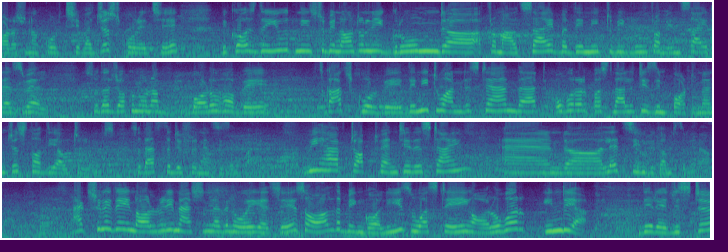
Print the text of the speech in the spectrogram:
পড়াশোনা করছে বা জাস্ট করেছে because the youth needs to be not only groomed from outside but they need to be groom from inside as well so that যখন ওরা বড় হবে, কাজ করবে they need to understand that overall personality is important and just not the outer looks so that's the difference in season five we have top twenty this time and let's see who becomes the winner. Actually, they already national level হয়ে গেছে so all the Bengalis who are staying all over India they register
